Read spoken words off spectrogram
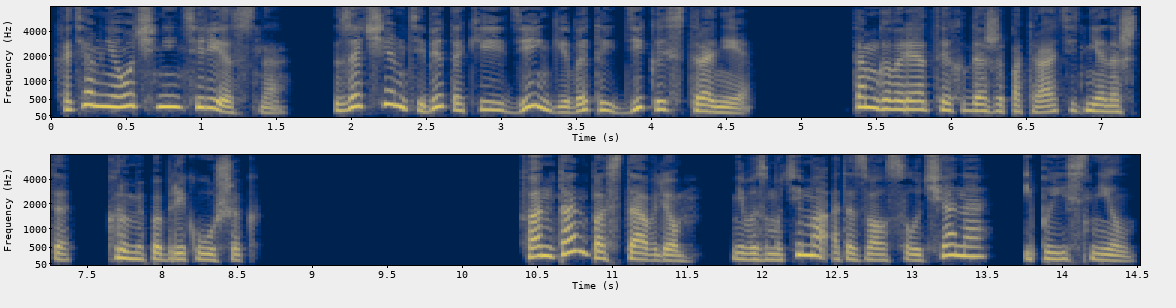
Хотя мне очень интересно, зачем тебе такие деньги в этой дикой стране? Там, говорят, их даже потратить не на что, кроме побрякушек. Фонтан поставлю, невозмутимо отозвался Лучано и пояснил.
